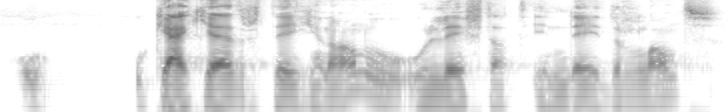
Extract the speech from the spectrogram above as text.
hoe, hoe kijk jij er tegenaan? Hoe, hoe leeft dat in Nederland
